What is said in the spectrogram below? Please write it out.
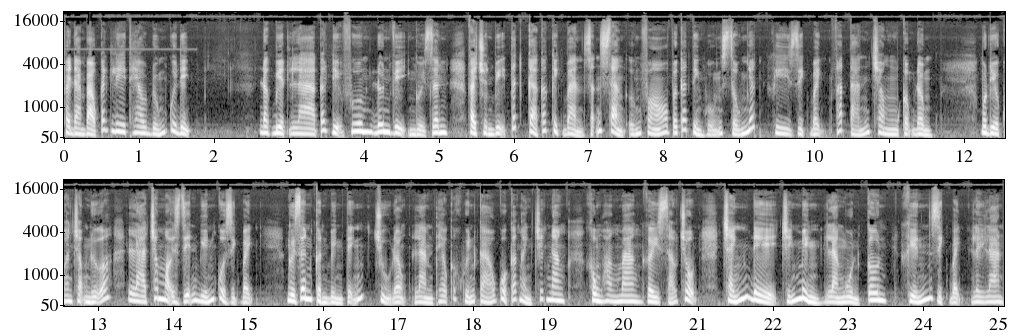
phải đảm bảo cách ly theo đúng quy định. Đặc biệt là các địa phương, đơn vị, người dân phải chuẩn bị tất cả các kịch bản sẵn sàng ứng phó với các tình huống xấu nhất khi dịch bệnh phát tán trong cộng đồng – một điều quan trọng nữa là trong mọi diễn biến của dịch bệnh, người dân cần bình tĩnh, chủ động làm theo các khuyến cáo của các ngành chức năng, không hoang mang gây xáo trộn, tránh để chính mình là nguồn cơn khiến dịch bệnh lây lan.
